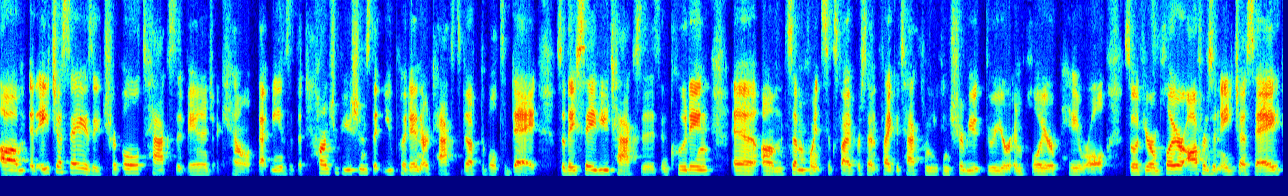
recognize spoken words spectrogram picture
Um, an HSA is a triple tax advantage account. That means that the contributions that you put in are tax deductible today. So they save you taxes, including uh, um, 7.65% FICA tax when you contribute through your employer payroll. So if your employer offers an HSA,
